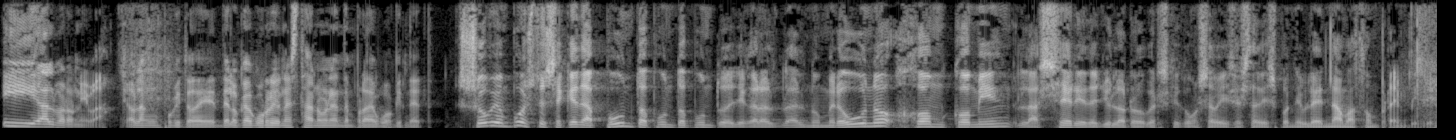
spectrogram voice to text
y Álvaro Niva, que hablan un poquito de, de lo que ha ocurrido en esta novena temporada de Walking Dead. Sube un puesto y se queda punto, a punto, a punto de llegar al, al número uno. Homecoming, la serie de Julia Roberts, que como sabéis está disponible en Amazon Prime Video.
